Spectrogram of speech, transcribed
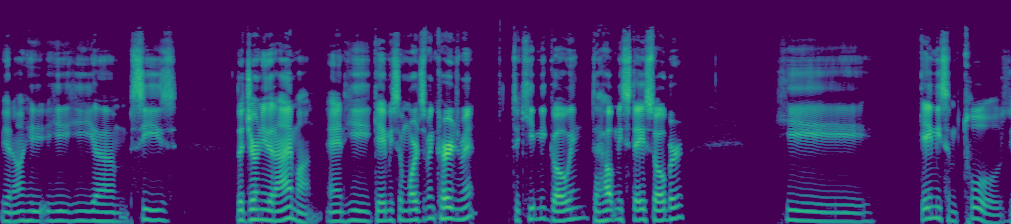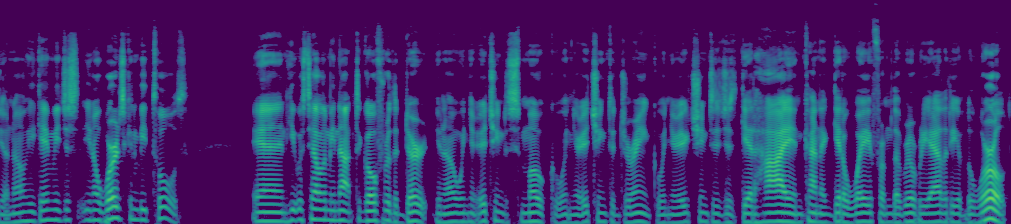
You know, he he he um, sees the journey that I'm on, and he gave me some words of encouragement to keep me going, to help me stay sober. He gave me some tools. You know, he gave me just you know, words can be tools and he was telling me not to go for the dirt you know when you're itching to smoke when you're itching to drink when you're itching to just get high and kind of get away from the real reality of the world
